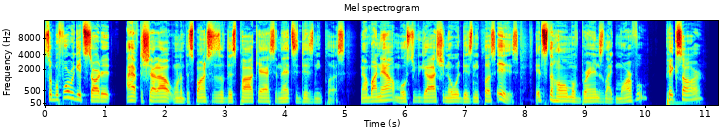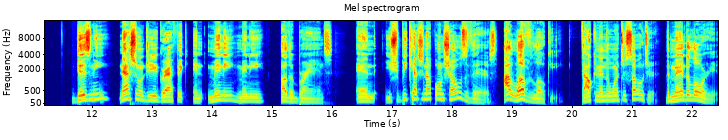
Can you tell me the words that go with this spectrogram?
So before we get started, I have to shout out one of the sponsors of this podcast, and that's Disney Plus. Now, by now, most of you guys should know what Disney Plus is. It's the home of brands like Marvel, Pixar, Disney, National Geographic, and many, many other brands. And you should be catching up on shows of theirs. I love Loki, Falcon and the Winter Soldier, The Mandalorian,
